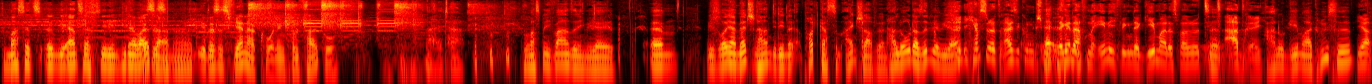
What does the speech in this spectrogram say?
Du machst jetzt irgendwie ernsthaft hier den Wiener Walzer an, oder? ja, das ist Vienna Calling von Falco. Alter. Du machst mich wahnsinnig, Michael. Ähm, wir sollen ja Menschen haben, die den Podcast zum Einschlafen hören. Hallo, da sind wir wieder. Ich habe nur drei Sekunden gespielt. Ja, Länger sind- darf man eh nicht wegen der GEMA. Das war nur Zitatrecht. Hallo, Gema, Grüße. Ja.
